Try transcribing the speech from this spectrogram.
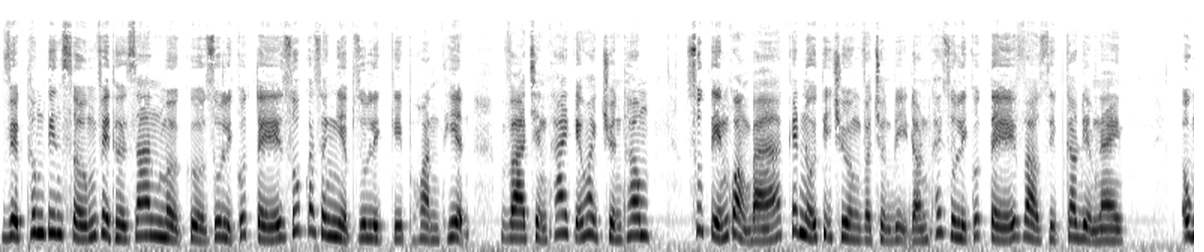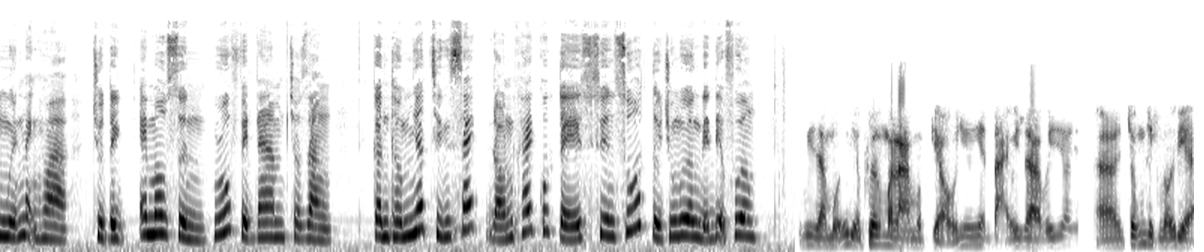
việc thông tin sớm về thời gian mở cửa du lịch quốc tế giúp các doanh nghiệp du lịch kịp hoàn thiện và triển khai kế hoạch truyền thông, xúc tiến quảng bá, kết nối thị trường và chuẩn bị đón khách du lịch quốc tế vào dịp cao điểm này. Ông Nguyễn Mạnh Hòa, Chủ tịch Emotion Group Việt Nam cho rằng cần thống nhất chính sách đón khách quốc tế xuyên suốt từ trung ương đến địa phương. Bây giờ mỗi địa phương mà làm một kiểu như hiện tại bây giờ với uh, ờ, chống dịch nội địa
